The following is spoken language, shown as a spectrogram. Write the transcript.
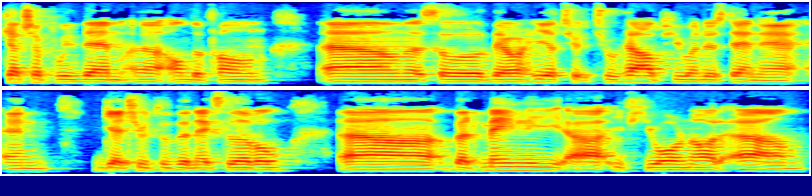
catch up with them uh, on the phone. Um, so they are here to, to help you understand and get you to the next level. Uh, but mainly, uh, if you are not um,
